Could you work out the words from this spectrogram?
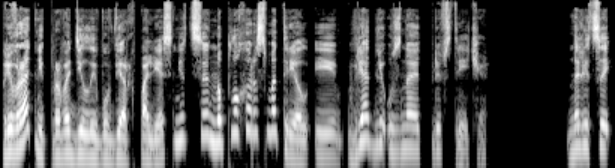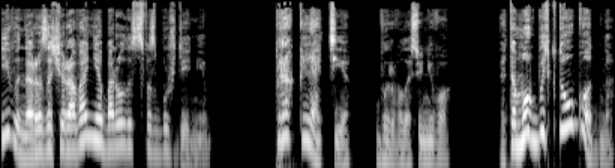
Привратник проводил его вверх по лестнице, но плохо рассмотрел и вряд ли узнает при встрече. На лице Ивана разочарование боролось с возбуждением. «Проклятие!» — вырвалось у него. Это мог быть кто угодно.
